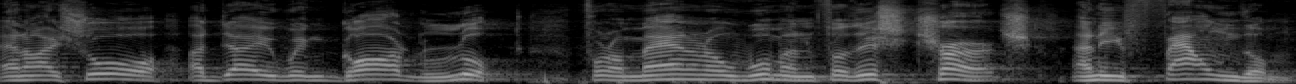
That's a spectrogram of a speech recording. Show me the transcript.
and I saw a day when God looked for a man and a woman for this church, and He found them.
